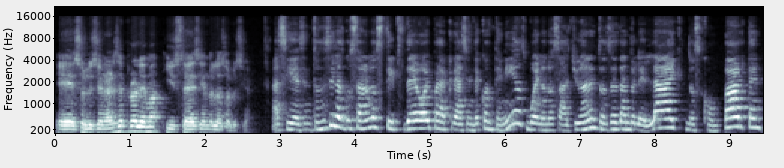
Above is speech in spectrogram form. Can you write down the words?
eh, solucionar ese problema y ustedes siendo la solución. Así es, entonces si les gustaron los tips de hoy para creación de contenidos, bueno, nos ayudan entonces dándole like, nos comparten,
